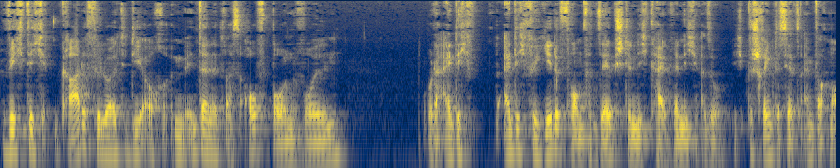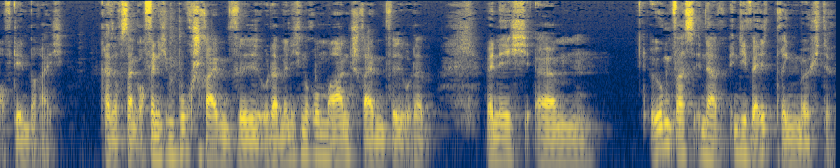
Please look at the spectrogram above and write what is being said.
wichtig, gerade für Leute, die auch im Internet was aufbauen wollen, oder eigentlich, eigentlich für jede Form von Selbstständigkeit, wenn ich, also ich beschränke das jetzt einfach mal auf den Bereich. Ich kann auch sagen, auch wenn ich ein Buch schreiben will oder wenn ich einen Roman schreiben will oder wenn ich ähm, irgendwas in, der, in die Welt bringen möchte,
